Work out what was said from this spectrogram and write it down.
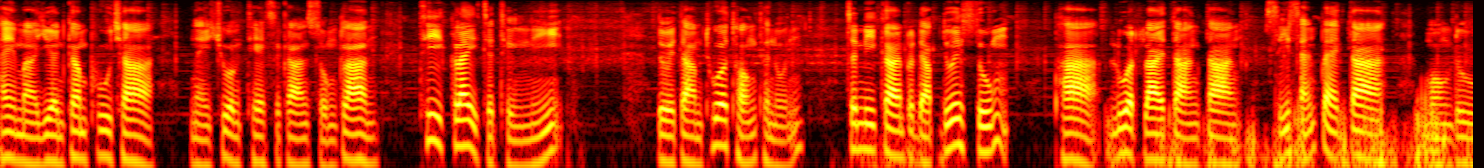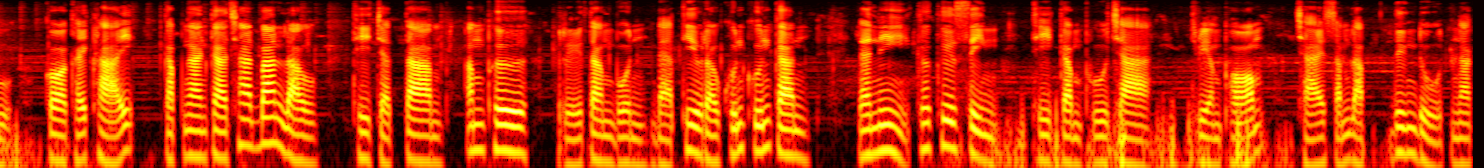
ให้มาเยือนกัมพูชาในช่วงเทศกาลสงกรานต์ที่ใกล้จะถึงนี้ โดยตามทั่วท้องถนน จะมีการประดับด้วยซุ้ม ผ้าลวดลายต่างๆ สีสันแปลกตา มองดูก็คล้ายๆ กับงานกาชาติบ้านเราที่จัดตามอำเภอ หรือตำบลแบบที่เราคุ้นๆกัน และนี่ก็คือสิ่งที่กัมพูชา เตรียมพร้อมใช้สำหรับดึงดูดนัก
